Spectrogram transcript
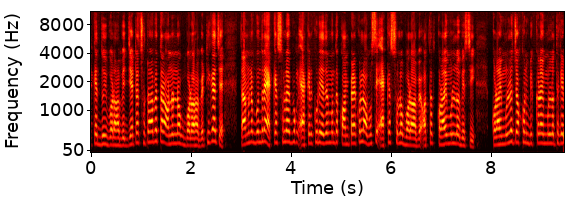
একের দুই বড় হবে। যেটা ছোট হবে, তার অনন্যক বড় হবে, ঠিক আছে? তার মানে বন্ধুরা, একের ষোলো এবং একের কুড়ি এদের মধ্যে কম্পেয়ার করলে অবশ্যই একের ষোলো বড় হবে, অর্থাৎ ক্রয় মূল্য বেশি। ক্রয় মূল্য যখন বিক্রয় মূল্য থেকে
